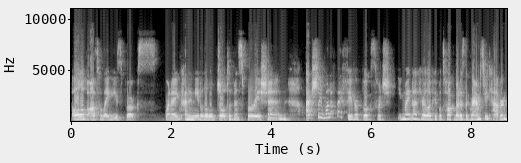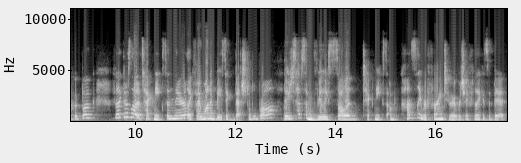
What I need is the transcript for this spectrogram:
all of Ottolenghi's books when I kind of need a little jolt of inspiration. Actually, one of my favorite books, which you might not hear a lot of people talk about, is the Gramercy Tavern Cookbook. I feel like there's a lot of techniques in there. Like if I want a basic vegetable broth, they just have some really solid techniques. I'm constantly referring to it, which I feel like is a bit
